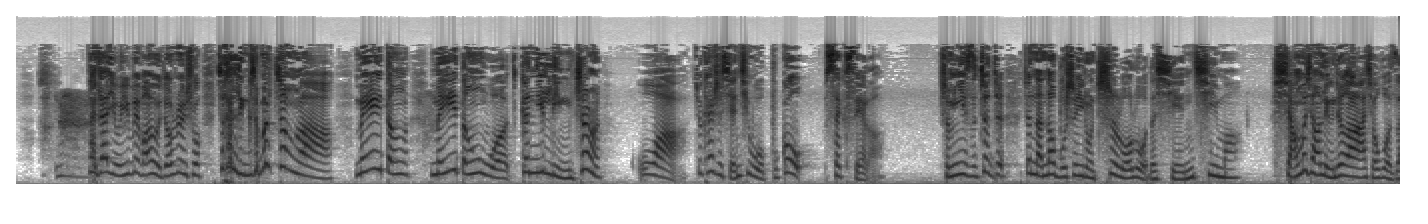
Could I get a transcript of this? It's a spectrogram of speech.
大家有一位网友叫瑞说，这还领什么证啊？没等没等我跟你领证，哇，就开始嫌弃我不够 sexy 了。什么意思？这这这难道不是一种赤裸裸的嫌弃吗？想不想领证啊，小伙子？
